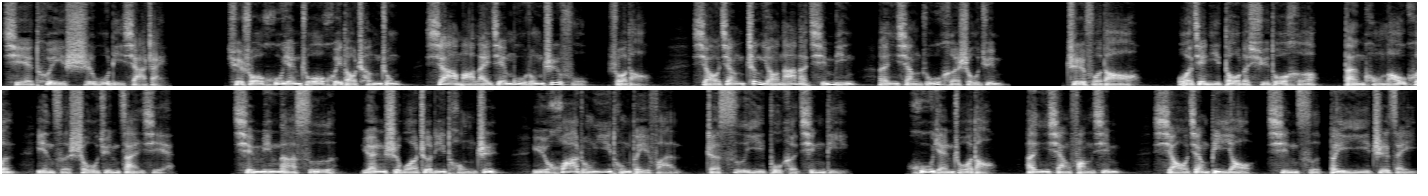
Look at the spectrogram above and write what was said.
且退十五里下寨。却说呼延灼回到城中，下马来见慕容知府，说道：“小将正要拿那秦明，恩相如何收军？”知府道：“我见你斗了许多合，但恐劳困，因此收军暂歇。秦明那厮。”原是我这里统治，与花荣一同被反，这私意不可轻敌。呼延灼道：“恩相放心，小将必要擒此背义之贼。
